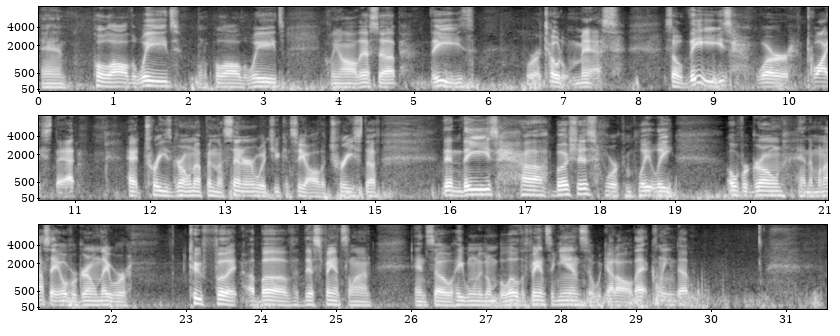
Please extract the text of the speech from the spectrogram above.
and pull all the weeds. I'm gonna pull all the weeds, clean all this up. These were a total mess. So these were twice that. Had trees growing up in the center, which you can see all the tree stuff. Then these uh, bushes were completely overgrown. And then when I say overgrown, they were two foot above this fence line. And so he wanted them below the fence again. So we got all that cleaned up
